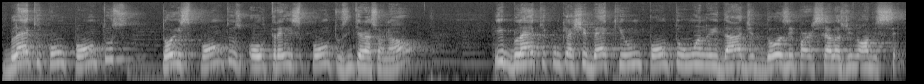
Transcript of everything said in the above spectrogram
Black com pontos, dois pontos ou três pontos internacional. E Black com cashback 1.1, anuidade 12 parcelas de 900,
